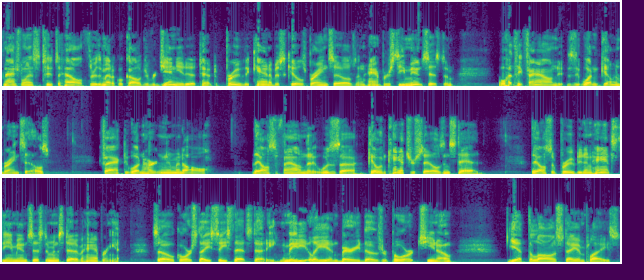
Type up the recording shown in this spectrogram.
National Institutes of Health through the Medical College of Virginia to attempt to prove that cannabis kills brain cells and hampers the immune system. What they found is it wasn't killing brain cells. In fact, it wasn't hurting them at all. They also found that it was uh, killing cancer cells instead. They also proved it enhanced the immune system instead of hampering it. So, of course, they ceased that study immediately and buried those reports, you know. Yet the laws stay in place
